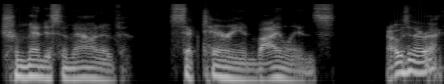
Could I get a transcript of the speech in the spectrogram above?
tremendous amount of sectarian violence i was in iraq.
